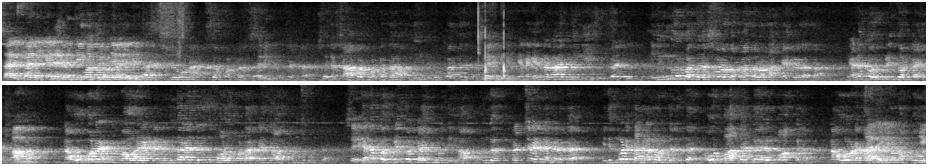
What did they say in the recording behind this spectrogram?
சார் இப்போ நீங்க ரெண்டு டீமா பிரிஞ்சிருக்கீங்க இஷ்யூன்னு அக்செப்ட் பண்றேன் சார். சரி சாப்பாடு பண்றதா வந்து இங்க உட்காந்துருக்கேன் சரிங்க. எனக்கு என்னன்னா நீங்க இப்ப நீங்க இன்னொரு பத்து கஸ்டமர் உட்காந்தாலும் நான் கேட்கறதா தான் எனக்கு ஒரு பிரீத் அவுட் டைம் ஆமா. நான் ஒவ்வொரு இப்போ அவர் எனக்கு முந்தானத்துல இருந்து ஃபாலோ பண்ணார் நேற்று அவர் முடிச்சு கொடுத்தேன் சரி. எனக்கு ஒரு பிரீத் அவுட் டைம் கொடுத்தீங்கன்னா உங்க பிரச்சனை என்னங்கிறத இதுக்கு முன்னாடி கண்ணன் ஒருத்தர் இருந்தார் அவர் பார்த்திருக்காரு பார்க்கல நான் அவரோட சார் நான் போக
